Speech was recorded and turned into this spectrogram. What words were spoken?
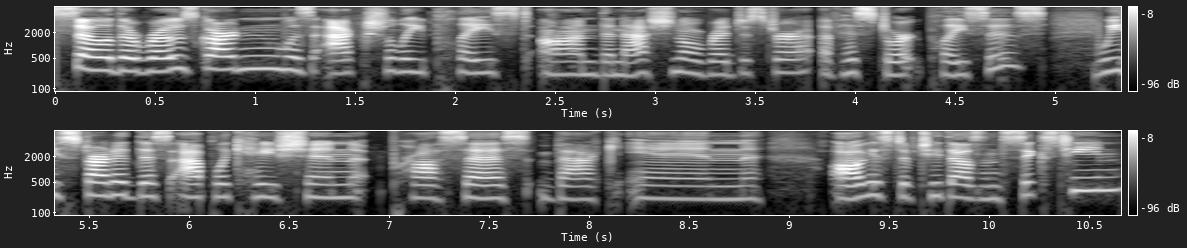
So the Rose Garden was actually placed on the National Register of Historic Places. We started this application process back in August of 2016.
